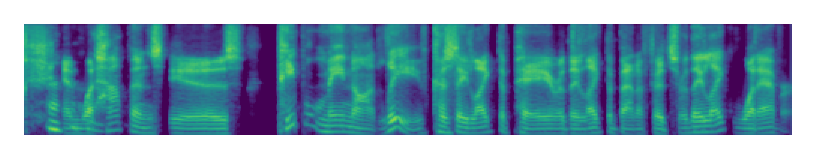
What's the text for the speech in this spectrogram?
Uh-huh. And what happens is people may not leave because they like the pay or they like the benefits or they like whatever,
